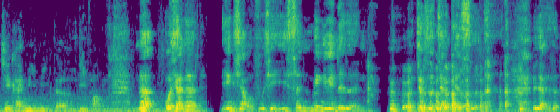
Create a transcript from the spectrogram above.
揭开秘密的地方。那我想呢，影响我父亲一生命运的人。就是蒋介石，蒋介石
